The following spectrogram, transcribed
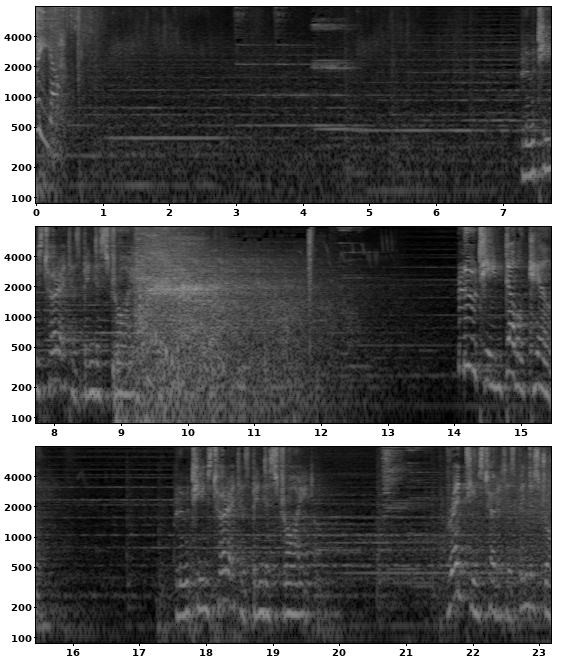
Ya! Blue Team's turret has been destroyed. Blue Team double kill. Blue Team's turret has been destroyed. Red Team's turret has been destroyed.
